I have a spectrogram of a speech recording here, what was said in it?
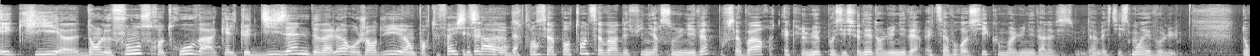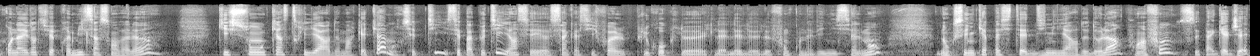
et qui, euh, dans le fond, se retrouve à quelques dizaines de valeurs aujourd'hui en portefeuille. C'est ça, Bertrand C'est important de savoir définir son univers pour savoir être le mieux positionné dans l'univers et de savoir aussi comment l'univers d'investissement évolue. Donc, on a identifié à peu près 1500 valeurs qui sont 15 trilliards de market cap. c'est petit, c'est pas petit, hein, c'est 5 à 6 fois le plus gros que le, le, fonds qu'on avait initialement. Donc, c'est une capacité à 10 milliards de dollars pour un fonds, c'est pas gadget.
